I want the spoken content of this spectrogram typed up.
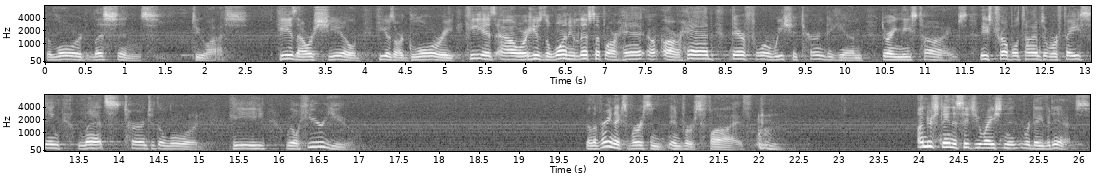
The Lord listens to us. He is our shield. He is our glory. He is our He is the one who lifts up our head our head. Therefore we should turn to him during these times. These troubled times that we're facing, let's turn to the Lord. He will hear you. Now, the very next verse in, in verse 5, understand the situation where David is.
